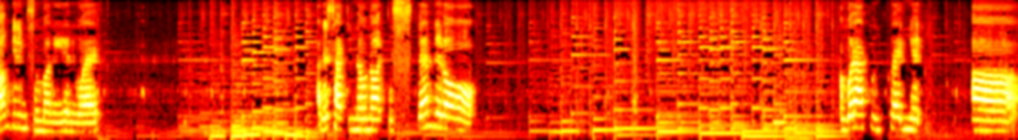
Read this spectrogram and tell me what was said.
I'm getting some money anyway. I just have to know not to spend it all. I'm gonna have to impregnate, uh,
